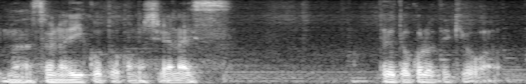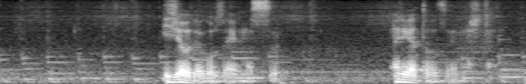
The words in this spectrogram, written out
まあそういうのはいいことかもしれないです。というところで今日は以上でございます。ありがとうございました。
